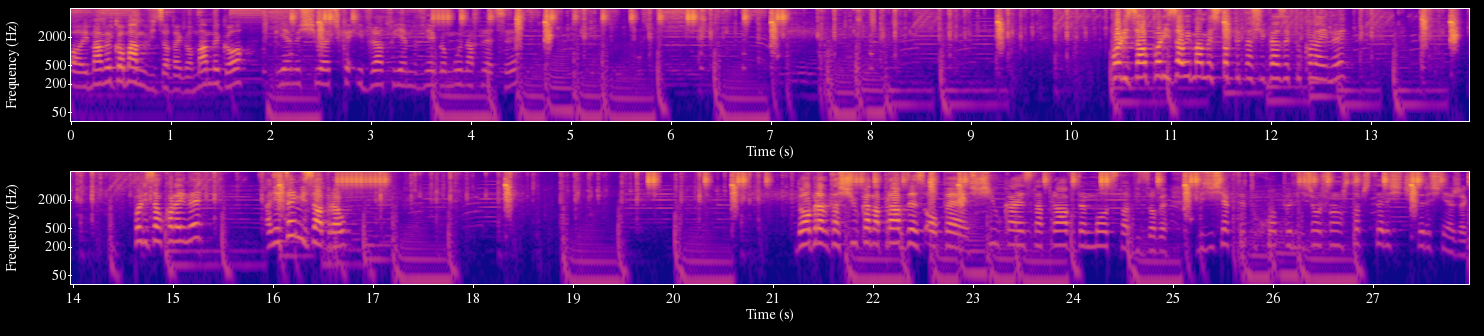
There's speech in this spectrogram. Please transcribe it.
Oj, mamy go, mamy widzowego, mamy go. Bijemy siłeczkę i wlatujemy w niego mu na plecy. Polizał, polizał i mamy 115 gwiazdek, tu kolejny. Polizał kolejny. A nie, ten mi zabrał. Dobra, ta siłka naprawdę jest OP. Siłka jest naprawdę mocna, widzowie. Widzicie, jak te tu chłopy liczą, że mam 144 śnieżek.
